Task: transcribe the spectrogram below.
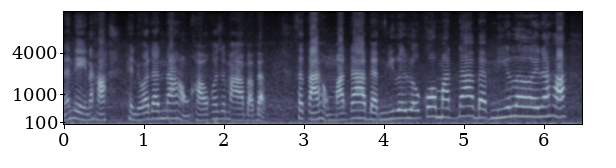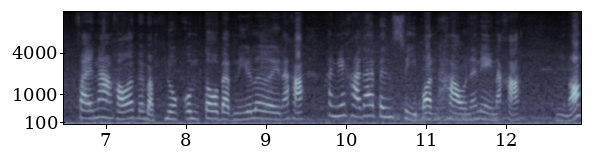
นั่นเองนะคะ เห็นว่าด้านหน้าของเขาก็จะมาแบบแบบสไตล์ของ Mazda แบบนี้เลยโลโก้ Mazda แบบนี้เลยนะคะ ไฟหน้าเขาเป็นแบบดวงกลมโตแบบนี้เลยนะคะคันนี้ค่ะได้เป็นสีบอลเทานั่นเองนะคะ นี่เนาะ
